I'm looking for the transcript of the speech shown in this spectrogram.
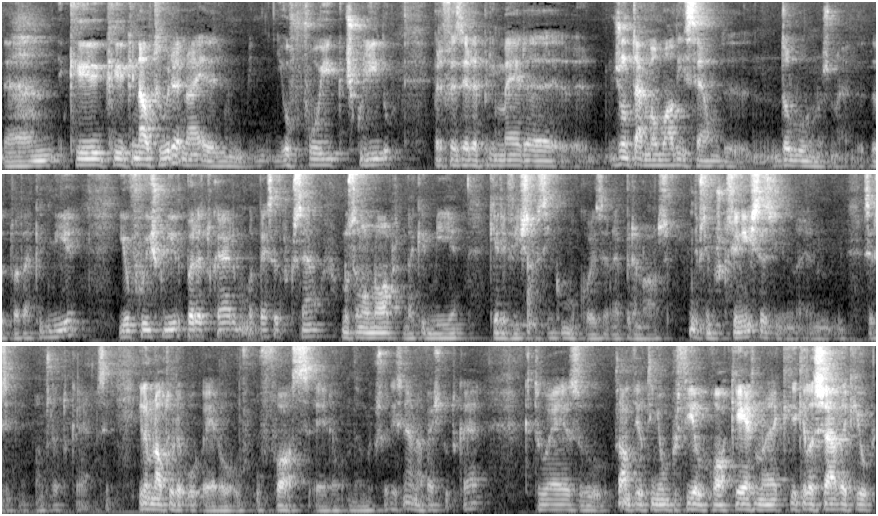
um, que, que, que na altura não é, eu fui escolhido para fazer a primeira. juntar-me a uma audição de, de alunos não é, de, de toda a academia e eu fui escolhido para tocar uma peça de percussão no Salão Nobre da Academia, que era visto assim como uma coisa não é, para nós. Por cima, percussionistas, e, é, vamos lá tocar. E na altura era o, o Fosse, era o meu professor, disse: Não, não vais tu tocar, que tu és o. Pronto, eu tinha um perfil qualquer, não é? Que, que ele achava que eu.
